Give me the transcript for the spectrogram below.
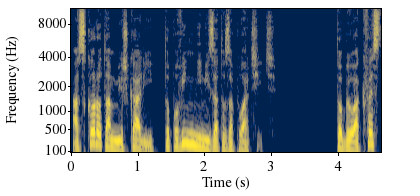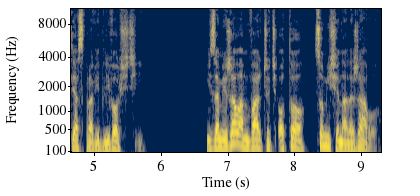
A skoro tam mieszkali, to powinni mi za to zapłacić. To była kwestia sprawiedliwości. I zamierzałam walczyć o to, co mi się należało.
